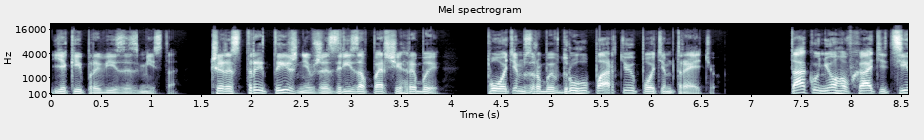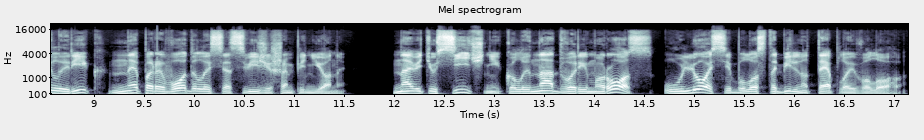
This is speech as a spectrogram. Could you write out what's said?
який привіз із міста. Через три тижні вже зрізав перші гриби, потім зробив другу партію, потім третю. Так у нього в хаті цілий рік не переводилися свіжі шампіньйони. Навіть у січні, коли на дворі мороз, у льосі було стабільно тепло і волого.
